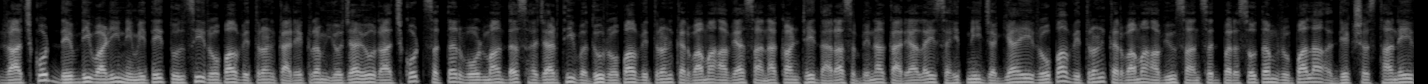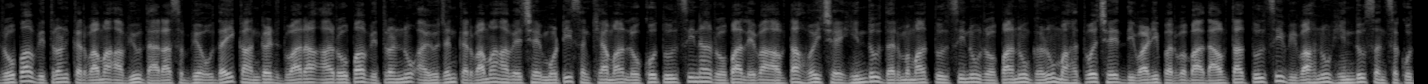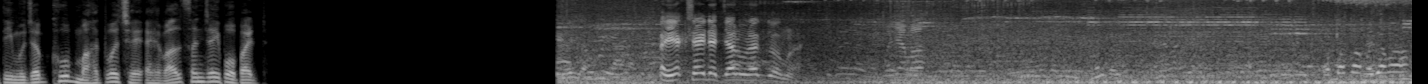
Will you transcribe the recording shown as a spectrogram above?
રાજકોટ દેવદીવાળી નિમિત્તે તુલસી રોપા વિતરણ કાર્યક્રમ યોજાયો. રાજકોટ સત્તર વોર્ડમાં દસ હજારથી વધુ રોપા વિતરણ કરવામાં આવ્યા. સાનાકાંઠે ધારાસભ્યના કાર્યાલય સહિતની જગ્યાએ રોપા વિતરણ કરવામાં આવ્યું. સાંસદ પરસોત્તમ રૂપાલા અધ્યક્ષસ્થાને રોપા વિતરણ કરવામાં આવ્યું. ધારાસભ્ય ઉદય કાંગડ દ્વારા આ રોપા વિતરણનું આયોજન કરવામાં આવે છે. મોટી સંખ્યામાં લોકો તુલસીના રોપા લેવા આવતા હોય છે. હિન્દુ ધર્મમાં તુલસીનું રોપાનું ઘણું મહત્વ છે. દિવાળી પર્વ બાદ આવતા તુલસી વિવાહનું હિન્દુ સંસ્કૃતિ મુજબ ખૂબ મહત્વ છે. અહેવાલ સંજય પોપટ. એક સાઈડ જ ચાલુ રાખજો હમણાં. મજામાં.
